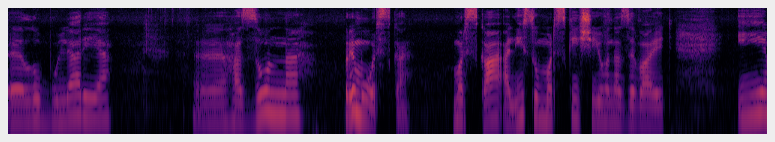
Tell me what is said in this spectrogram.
е, лобулярія е, газонна приморська морська, алісу морський ще його називають. І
